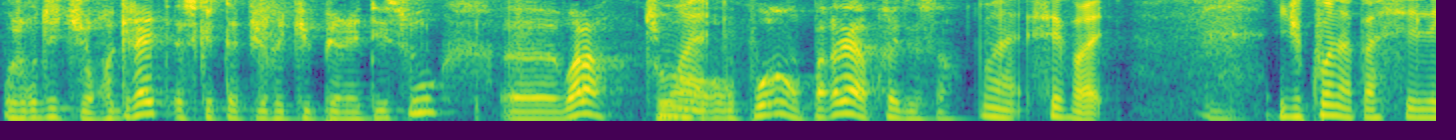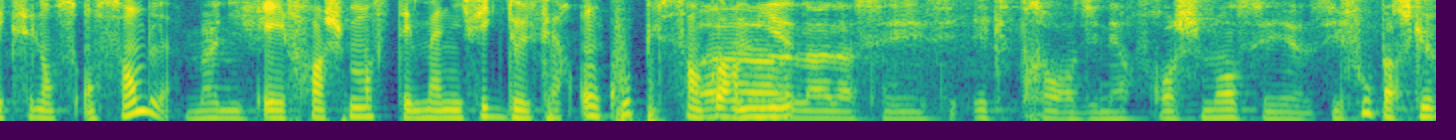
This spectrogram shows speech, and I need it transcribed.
aujourd'hui tu regrettes? Est-ce que tu as pu récupérer tes sous? Euh, Voilà, tu vois, Ouais. on, on pourra en parler après de ça. Ouais, c'est vrai. Du coup, on a passé l'excellence ensemble. Magnifique. Et franchement, c'était magnifique de le faire en couple. C'est encore Ah mieux. Là, là, c'est extraordinaire. Franchement, c'est c'est fou parce que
